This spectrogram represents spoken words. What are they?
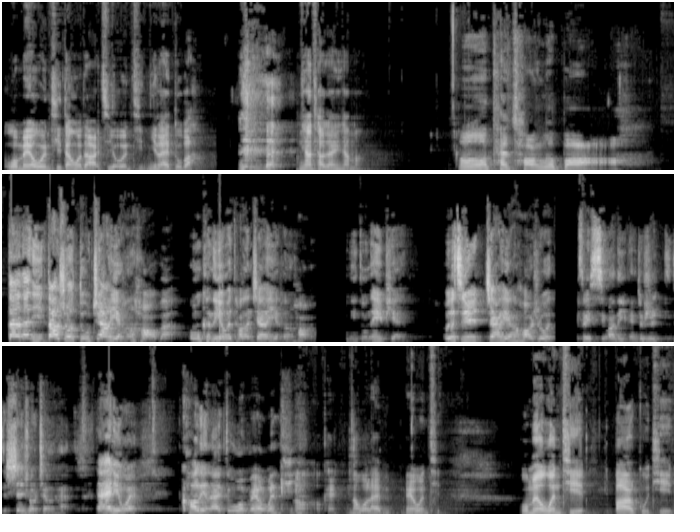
我没有问题，但我的耳机有问题。你来读吧。你想挑战一下吗？哦，太长了吧。但那你到时候读这样也很好吧？我们肯定也会讨论这样也很好。你读那篇，我觉得其实这样也很好，是我最喜欢的一篇，就是深受震撼。那 anyway，Colin 来读，我没有问题。哦，OK，那我来没有问题。我没有问题。巴尔古提，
